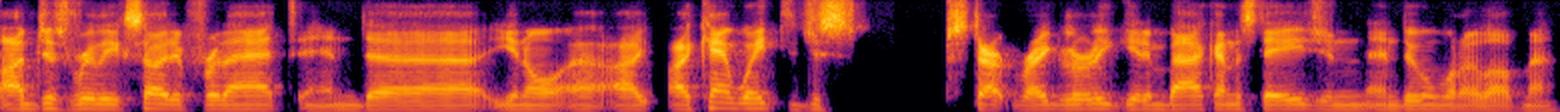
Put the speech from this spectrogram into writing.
I'm just really excited for that, and uh, you know, I I can't wait to just start regularly getting back on the stage and and doing what I love, man.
